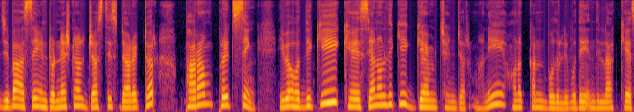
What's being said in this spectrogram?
যেবা আছে international justice director Param Preet Singh ইবা হদ্দিকি খেসিয়ানল দিকি গেম চেঞ্জার মানে হনকান বদলিব দে ইন্দিল্লা কেস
